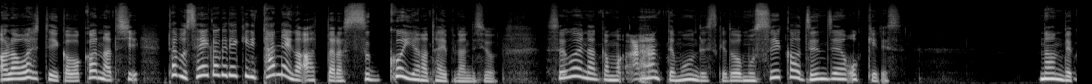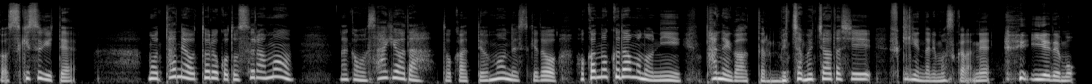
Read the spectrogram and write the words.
表していいかわかんない。私多分性格的に種があったらすっごい嫌なタイプなんですよ。すごいなんかもうあーんって思うんですけど、もうスイカは全然 OK です。なんでか好きすぎて。もう種を取ることすらもなんかもう作業だとかって思うんですけど他の果物に種があったらめちゃめちゃ私不機嫌になりますからね。家でも。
